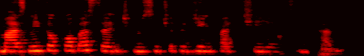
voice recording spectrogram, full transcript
mas me tocou bastante no sentido de empatia, assim, sabe?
